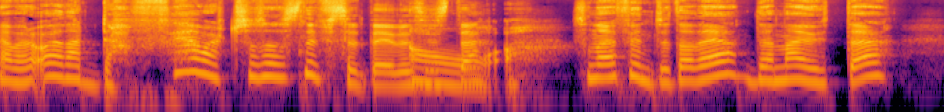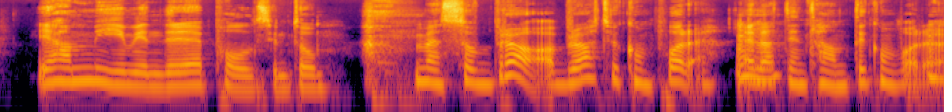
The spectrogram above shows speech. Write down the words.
Jeg bare, Å det er derfor jeg har vært så, så snufsete i det siste. Åh, Så nå har jeg funnet ut av det. Den er ute. Jeg har mye mindre pollensymptom. men så bra. Bra at du kom på det. Eller at din tante kom på det.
